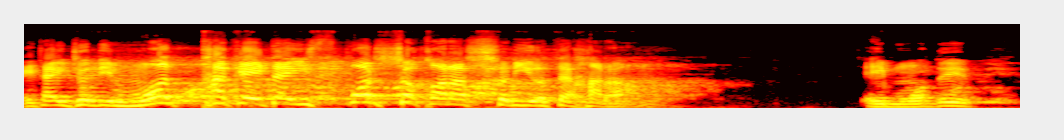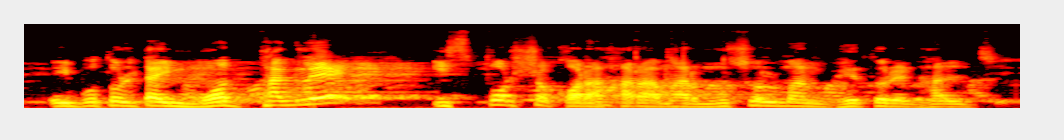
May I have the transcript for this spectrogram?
এটাই যদি মদ থাকে এটা স্পর্শ করার শরীয়তে হারাম। এই মদের, এই বোতলটাই মদ থাকলে স্পর্শ করা হারাম আর মুসলমান ভেতরে ঢালছে।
